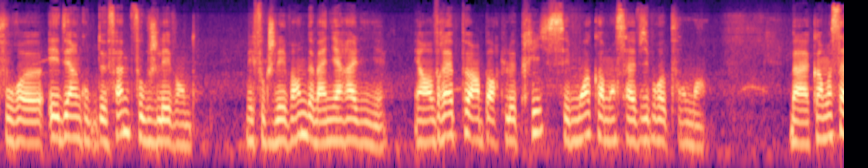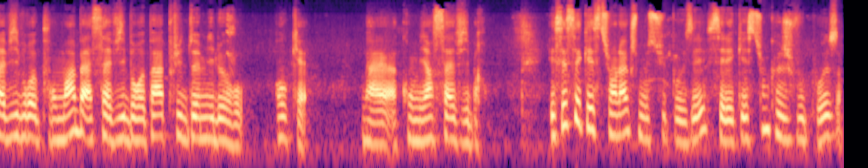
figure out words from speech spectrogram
pour euh, aider un groupe de femmes, il faut que je les vende. Mais il faut que je les vende de manière alignée. Et en vrai, peu importe le prix, c'est moi comment ça vibre pour moi. Bah, comment ça vibre pour moi? Bah, Ça vibre pas à plus de 2000 euros. Ok. Bah, à combien ça vibre? Et c'est ces questions-là que je me suis posées. C'est les questions que je vous pose.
